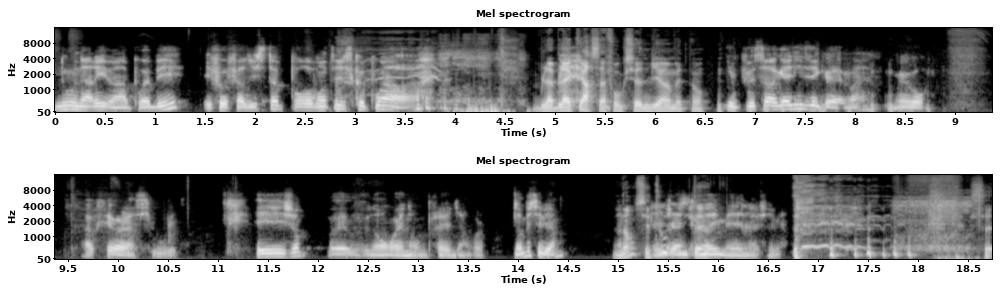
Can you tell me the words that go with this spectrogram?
Nous, on arrive à un point B. Il faut faire du stop pour remonter jusqu'au point A. Hein. Blablacar, ça fonctionne bien maintenant. On peut s'organiser quand même. Hein. Mais bon. Après, voilà, si vous voulez. Et Jean, Ouais, non, ouais, non, dire, voilà. Non, mais c'est bien. Non, c'est tout. J'ai une connerie, mais c'est bien. ça,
